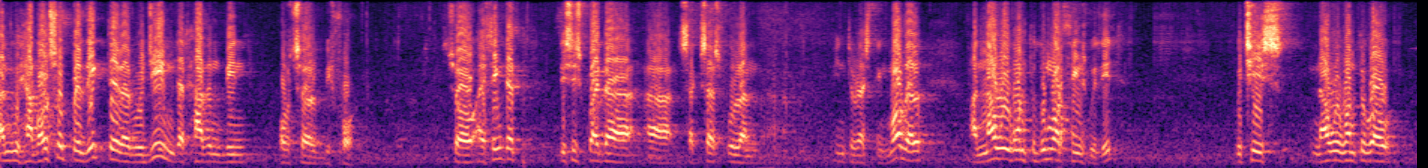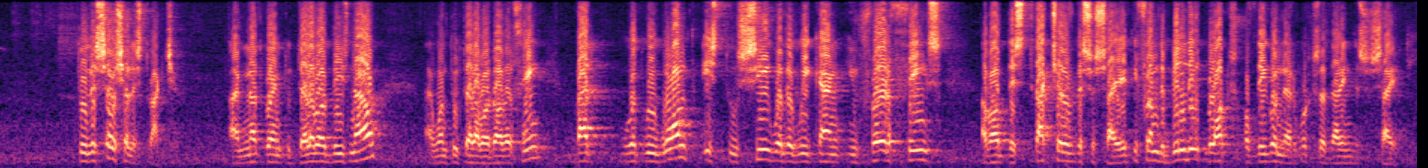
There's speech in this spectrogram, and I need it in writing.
And we have also predicted a regime that hadn't been observed before. So I think that this is quite a, a successful and uh, interesting model. And now we want to do more things with it, which is now we want to go to the social structure. I'm not going to tell about this now. I want to tell about other things. But what we want is to see whether we can infer things about the structure of the society from the building blocks of the ego networks that are in the society.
